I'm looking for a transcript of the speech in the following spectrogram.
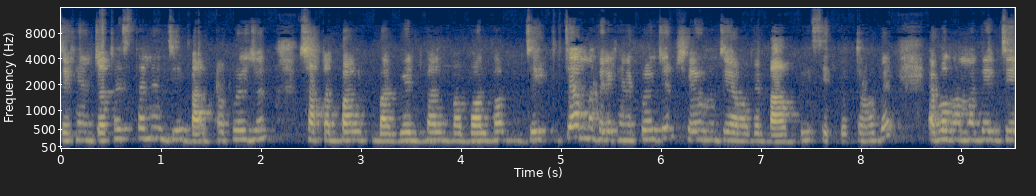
যেখানে যথাস্থানে যে বাল্বটা প্রয়োজন শাটার বাল্ব বা গেট বাল্ব বা বল বাল্ব যেটা আমাদের এখানে প্রয়োজন, সেই অনুযায়ী আমাদের বাল্বগুলি সেট করতে হবে এবং আমাদের যে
